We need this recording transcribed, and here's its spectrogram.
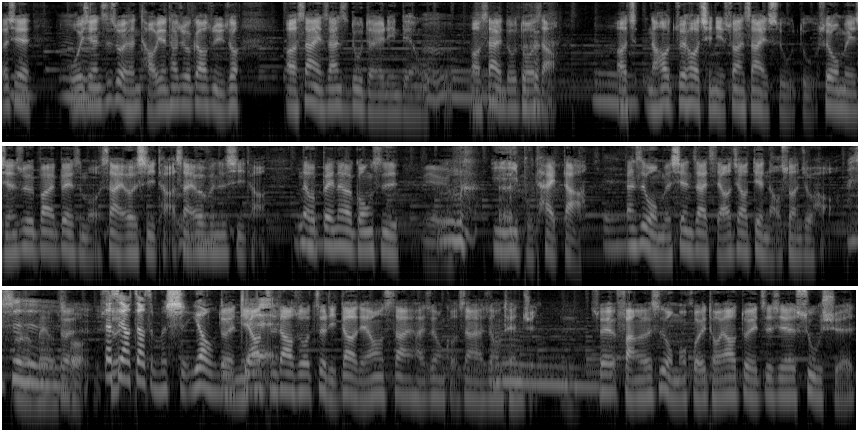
而且我以前之所以很讨厌，他就告诉你说，啊，三以三十度等于零点五，哦，三以多多少？啊，然后最后请你算三百十五度，所以我们以前是背背什么三百二西塔、三百二分之西塔？那个背那个公式意义不太大，但是我们现在只要叫电脑算就好，是没有错。但是要知道怎么使用，对，你要知道说这里到底要用 sin 还是用 cos 还是用 tangent，所以反而是我们回头要对这些数学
